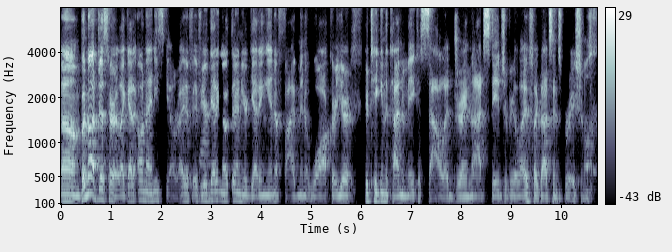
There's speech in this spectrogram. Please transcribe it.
um but not just her like at, on any scale right? If, if yeah. you're getting out there and you're getting in a five minute walk or you're you're taking the time to make a salad during that stage of your life like that's inspirational.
